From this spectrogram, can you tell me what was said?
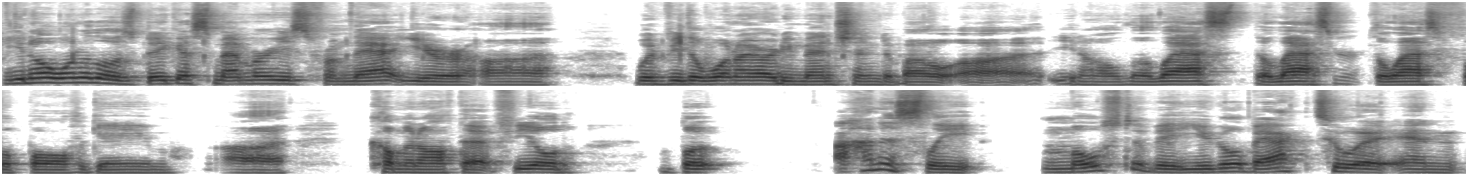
you know, one of those biggest memories from that year uh, would be the one I already mentioned about uh, you know the last the last Sure. the last football game uh, coming off that field. But honestly, most of it you go back to it and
